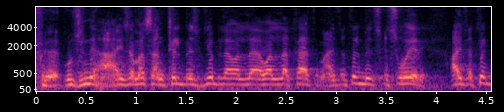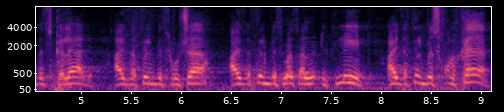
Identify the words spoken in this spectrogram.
في أذنها. عايزة مثلا تلبس دبله ولا ولا خاتم عايزة تلبس إسويري. عايزة تلبس قلاده عايزة تلبس وشاح. عايزة تلبس مثلا اكليل عايزة تلبس خلخات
